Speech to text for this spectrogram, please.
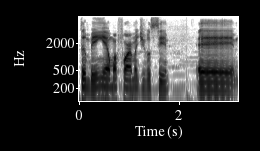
também é uma forma de você é,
